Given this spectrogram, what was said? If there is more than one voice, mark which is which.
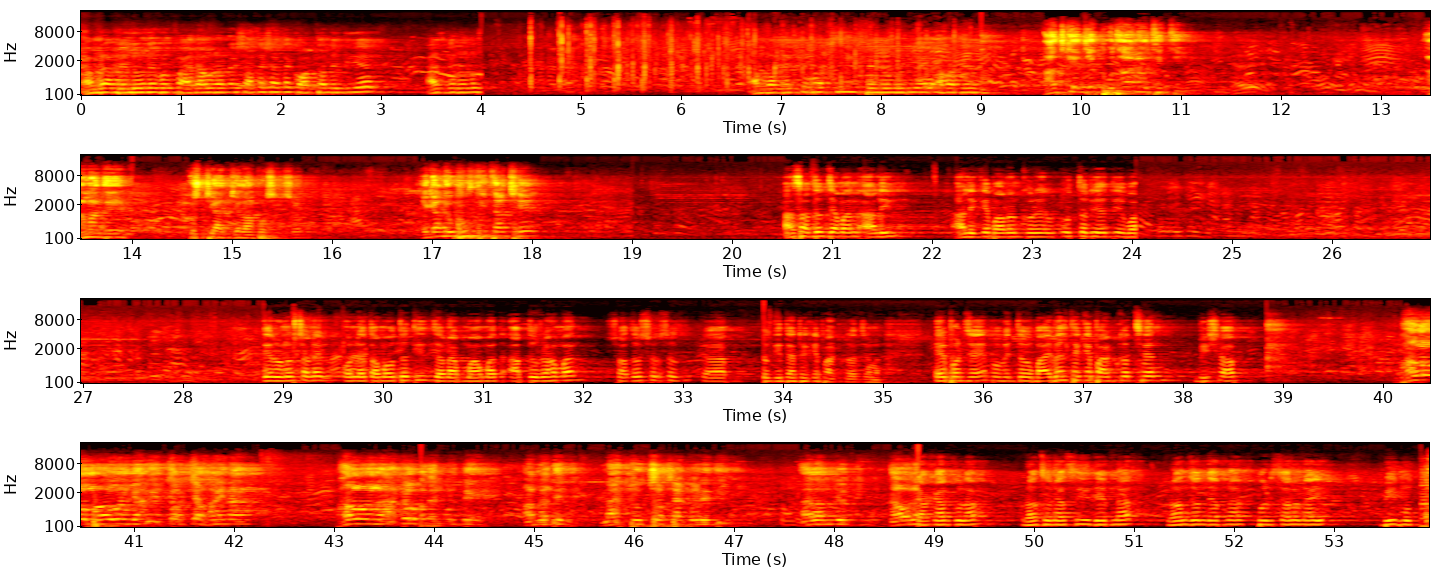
Speaker 1: আমরা বেলুন এবং পায়রা উড়ানোর সাথে সাথে করতালি দিয়ে আজকের আমরা দেখতে পাচ্ছি বেলুন উড়িয়ে আমাদের
Speaker 2: আজকে যে প্রধান অতিথি আমাদের কুষ্টিয়ার জেলা প্রশাসক এখানে উপস্থিত আছে
Speaker 1: আসাদুজ্জামান আলী আলীকে বরণ করে উত্তরীয় দিয়ে বরণ- আজকের অনুষ্ঠানের অন্যতম অতিথি জনাব মোহাম্মদ আব্দুর রহমান সদস্য গীতা থেকে পাঠ করার জন্য। এ পর্যায়ে পবিত্র বাইবেল থেকে পাঠ করছেন বিশপ।
Speaker 2: ভালো বাউল গানের চর্চা হয় না ভালো নাটকের মধ্যে আপনাদের নাট্য চর্চা করে দিই।
Speaker 1: কাকার গোলাম রচনা শ্রী দেবনাথ রঞ্জন দেবনাথ পরিচালনায় বীর মুক্ত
